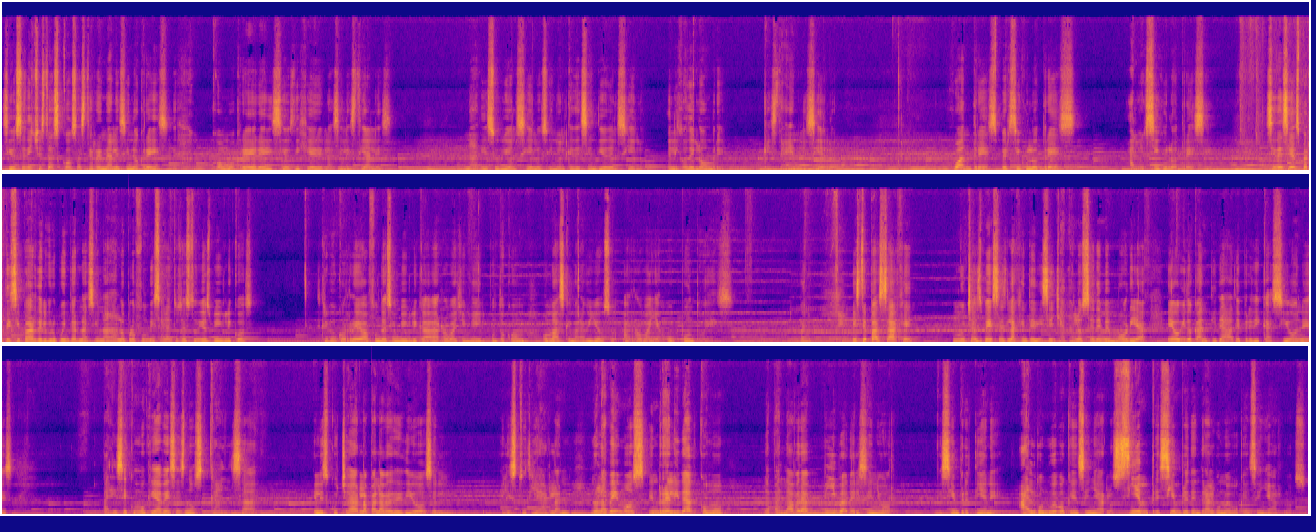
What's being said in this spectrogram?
Si os he dicho estas cosas terrenales y no creéis, ¿cómo creeréis si os dijere las celestiales? Nadie subió al cielo sino el que descendió del cielo, el Hijo del Hombre que está en el cielo. Juan 3, versículo 3 al versículo 13. Si deseas participar del grupo internacional o profundizar en tus estudios bíblicos, escribe un correo a fundacionbiblica.gmail.com o más que maravilloso yahoo.es. Bueno, este pasaje muchas veces la gente dice, ya me lo sé de memoria, he oído cantidad de predicaciones. Parece como que a veces nos cansa el escuchar la palabra de Dios, el, estudiarla. No la vemos en realidad como la palabra viva del Señor, que siempre tiene algo nuevo que enseñarnos, siempre, siempre tendrá algo nuevo que enseñarnos.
